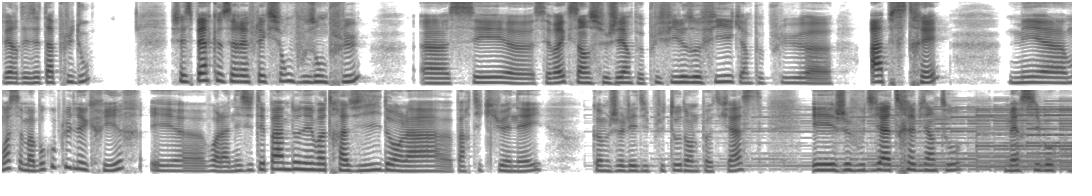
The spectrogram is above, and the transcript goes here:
vers des états plus doux. J'espère que ces réflexions vous ont plu. C'est vrai que c'est un sujet un peu plus philosophique, un peu plus abstrait. Mais euh, moi, ça m'a beaucoup plu de l'écrire. Et euh, voilà, n'hésitez pas à me donner votre avis dans la partie QA, comme je l'ai dit plus tôt dans le podcast. Et je vous dis à très bientôt. Merci beaucoup.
